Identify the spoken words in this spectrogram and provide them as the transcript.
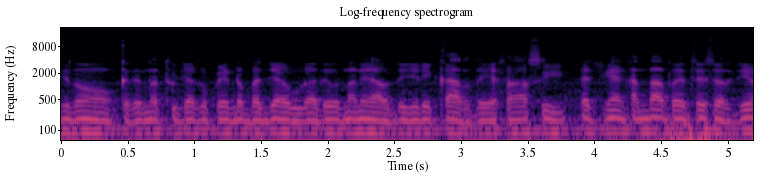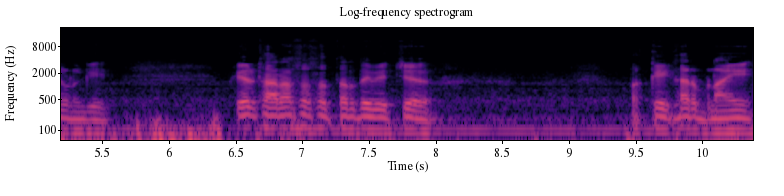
ਜਦੋਂ ਕਿਤੇ ਨੱਥੂ ਚੱਕ ਪਿੰਡ ਵੱਜਿਆ ਹੋਊਗਾ ਤੇ ਉਹਨਾਂ ਨੇ ਆਪਦੇ ਜਿਹੜੇ ਘਰ ਦੇ ਅਸਾਸ ਸੀ, ਕੱਚੀਆਂ ਕੰਧਾਂ ਤੋਂ ਇੱਥੇ ਸਿਰਜੇ ਹੋਣਗੇ। ਫਿਰ 1870 ਦੇ ਵਿੱਚ ਪੱਕੇ ਘਰ ਬਣਾਏ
